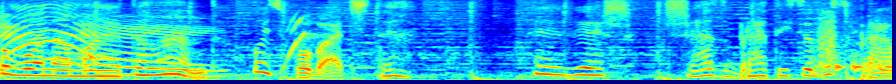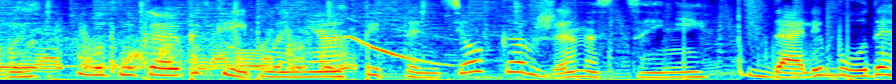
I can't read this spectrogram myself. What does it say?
Вона має талант. Ось побачите. Еге ж, час братися до справи. Викликаю підкріплення. Підтанцьовка вже на сцені. Далі буде.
